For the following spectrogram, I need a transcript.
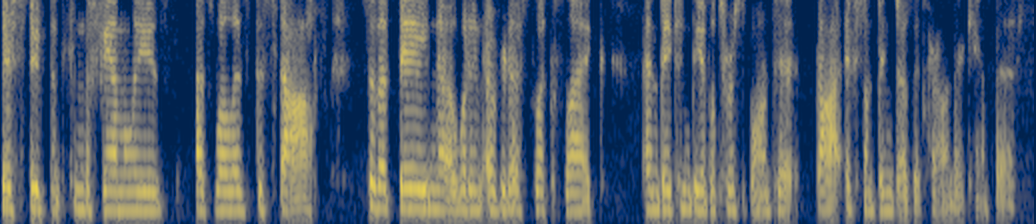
Their students and the families, as well as the staff, so that they know what an overdose looks like and they can be able to respond to that if something does occur on their campus.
